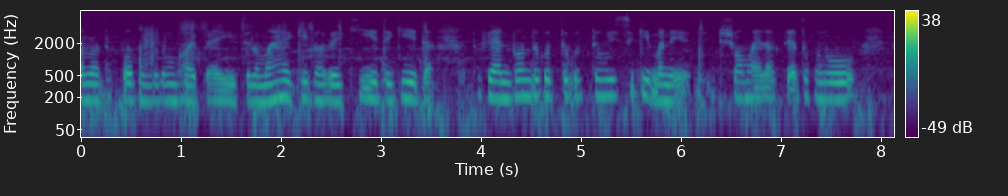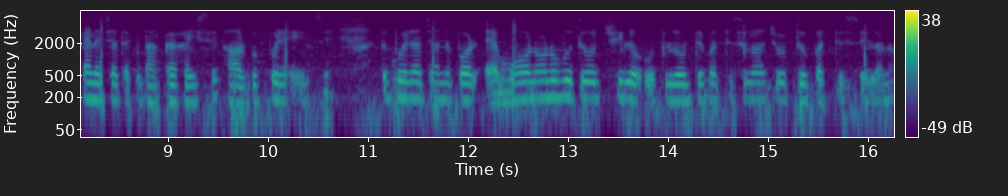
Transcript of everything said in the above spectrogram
আমরা তো প্রথম প্রথম ভয় পেয়ে গেছিলাম হ্যাঁ কীভাবে, কি এটা কি এটা? তো ফ্যান বন্ধ করতে করতে হয়েছে কি মানে একটু সময় লাগছে, এতক্ষণ ও ফ্যানের সাথে একটা ধাক্কা খাইছে, খাওয়ার পর পড়ে গেছে। তো পড়ে যাওয়ার পর এমন অনুভূতি ওর ছিল, ও তো লড়তে পারতেছিল না, চড়তেও পারতেছিল না,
